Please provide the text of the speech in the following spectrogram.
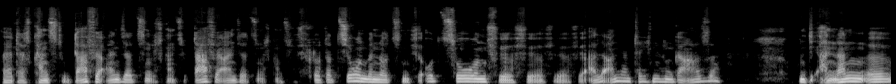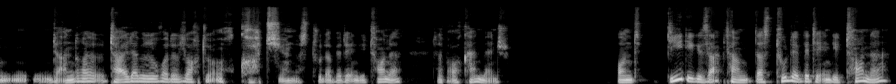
Äh, das kannst du dafür einsetzen, das kannst du dafür einsetzen, das kannst du für Flotation benutzen, für Ozon, für, für, für, für alle anderen technischen Gase. Und die anderen, äh, der andere Teil der Besucher, der sagte, oh Gottchen, das tut er bitte in die Tonne, das braucht kein Mensch. Und die, die gesagt haben, das tut er bitte in die Tonne,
